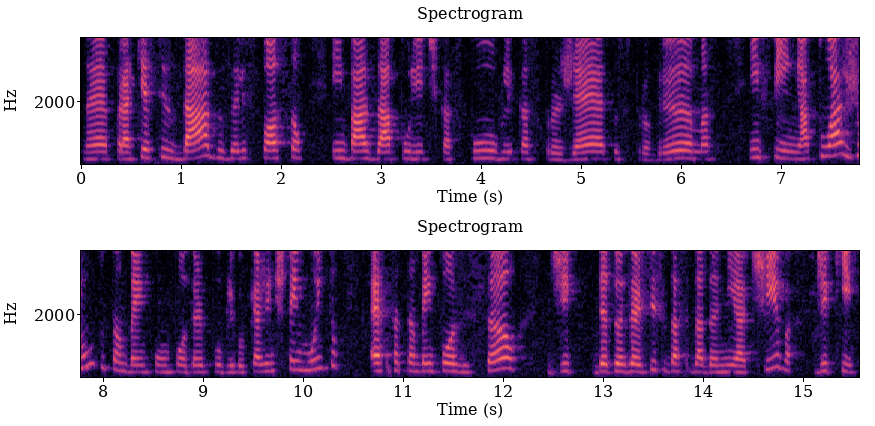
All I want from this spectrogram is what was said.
né, para que esses dados eles possam embasar políticas públicas, projetos, programas, enfim, atuar junto também com o poder público, que a gente tem muito essa também posição de, de, do exercício da cidadania ativa, de que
